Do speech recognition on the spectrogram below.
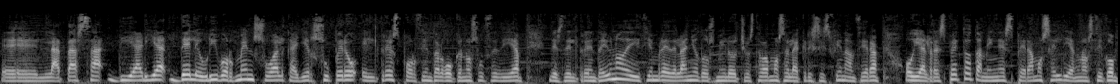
eh, la tasa diaria del Euribor mensual que ayer superó el 3%, algo que no sucedía desde el 31 de diciembre del año 2008. Estábamos en la crisis financiera. Hoy al respecto también esperamos el diagnóstico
